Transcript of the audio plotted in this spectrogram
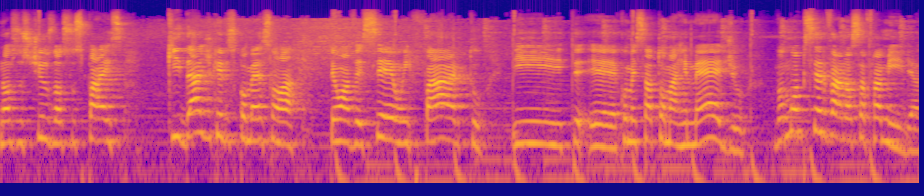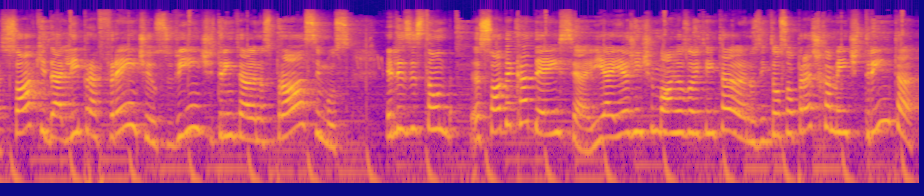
nossos tios, nossos pais, que idade que eles começam a ter um AVC, um infarto e é, começar a tomar remédio. Vamos observar a nossa família. Só que dali para frente, os 20, 30 anos próximos, eles estão é só decadência. E aí a gente morre aos 80 anos. Então são praticamente 30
